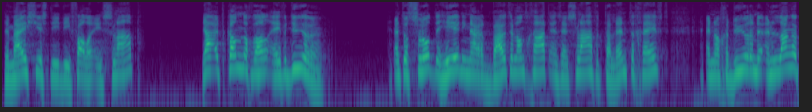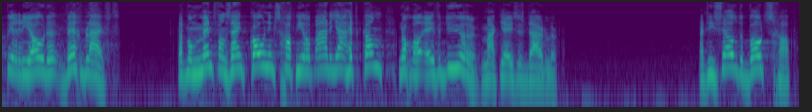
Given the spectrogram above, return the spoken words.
de meisjes die, die vallen in slaap. Ja, het kan nog wel even duren. En tot slot de Heer die naar het buitenland gaat en zijn slaven talenten geeft en dan gedurende een lange periode wegblijft. Dat moment van zijn koningschap hier op aarde, ja, het kan nog wel even duren, maakt Jezus duidelijk. Diezelfde boodschap,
